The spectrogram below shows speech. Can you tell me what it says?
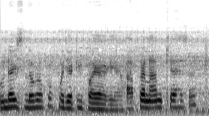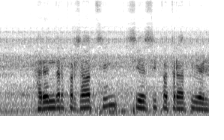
19 लोगों को पॉजिटिव पाया गया। आपका नाम क्या है sir? Harendra Prasad Singh C S C Patratu L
